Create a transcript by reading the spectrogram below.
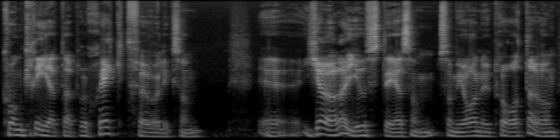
konkreta projekt för att liksom Eh, göra just det som, som jag nu pratar om.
